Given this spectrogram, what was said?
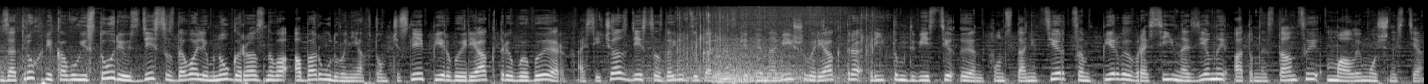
За трехвековую историю здесь создавали много разного оборудования, в том числе первые реакторы ВВР. А сейчас здесь создают заготовки для новейшего реактора Ритм-200Н. Он станет сердцем первой в России наземной атомной станции малой мощности.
